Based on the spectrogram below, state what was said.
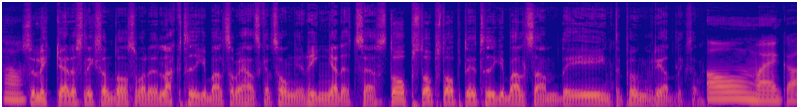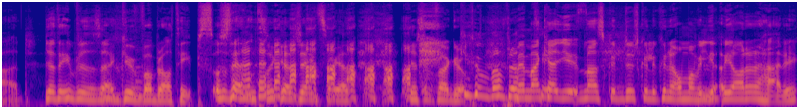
Ja. så lyckades liksom de som hade lagt tigerbalsam i hans kalsonger ringa dit och säga stopp, stopp, stopp, det är tigerbalsam, det är inte pungvred liksom. Oh my god. Jag tänkte precis såhär, gud vad bra tips. Och sen så kanske jag insåg att kanske för grovt. Men man kan ju, man skulle, du skulle kunna, om man vill göra det här,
